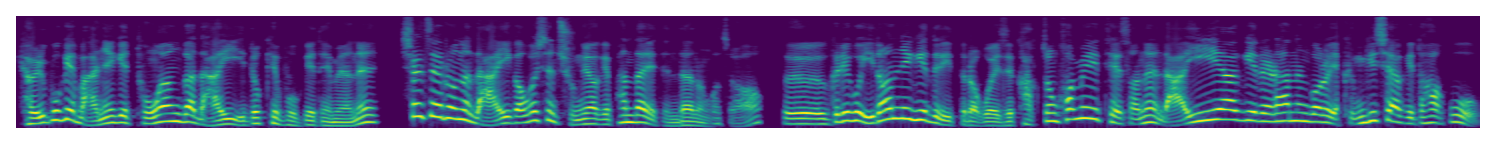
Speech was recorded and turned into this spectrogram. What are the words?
결국에 만약에 동안과 나이 이렇게 보게 되면은 실제로는 나이가 훨씬 중요하게 판단이 된다는 거죠. 그 그리고 이런 얘기들이 있더라고요. 이제 각종 커뮤니티에서는 나이 이야기를 하는 거를 금기시하기도 하고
